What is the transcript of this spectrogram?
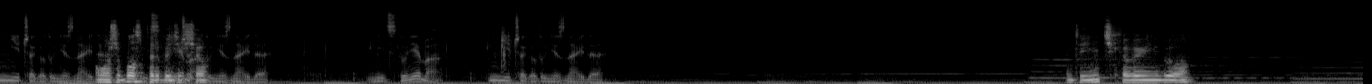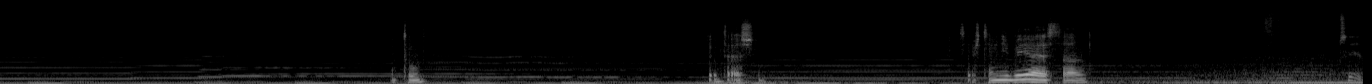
Niczego tu nie A znajdę. może Bosper Nic będzie nie ma, chciał? Tu nie znajdę. Nic tu nie ma. Niczego tu nie znajdę. Tutaj nic ciekawego nie było. A tu? Tu też nie. Coś tam niby jest, ale... Czym?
